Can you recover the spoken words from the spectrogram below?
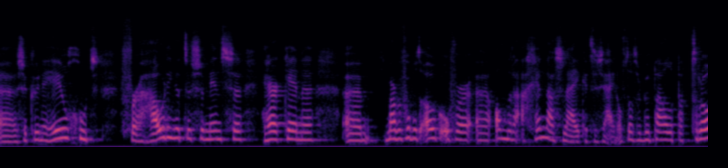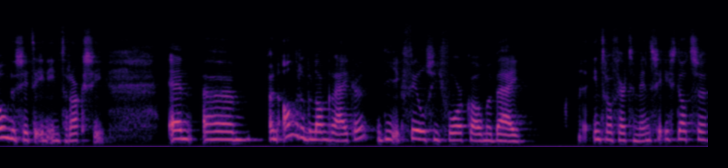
Uh, ze kunnen heel goed verhoudingen tussen mensen herkennen. Ehm, maar bijvoorbeeld ook of er uh, andere agenda's lijken te zijn. Of dat er bepaalde patronen zitten in interactie. En um, een andere belangrijke, die ik veel zie voorkomen bij introverte mensen, is dat ze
